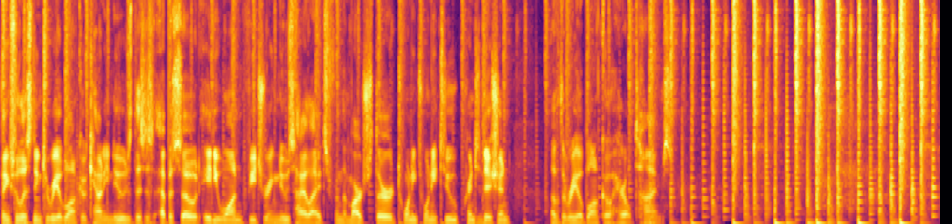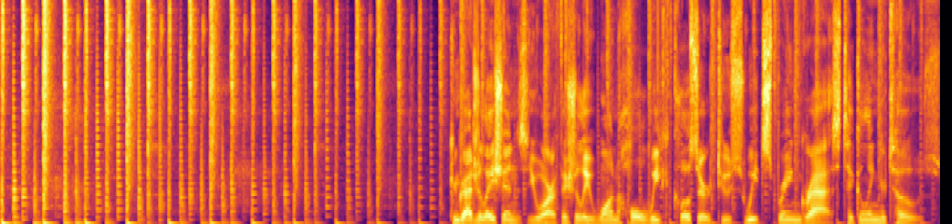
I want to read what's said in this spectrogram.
Thanks for listening to Rio Blanco County News. This is episode 81 featuring news highlights from the March 3rd, 2022 print edition of the Rio Blanco Herald Times. Congratulations! You are officially one whole week closer to sweet spring grass tickling your toes.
